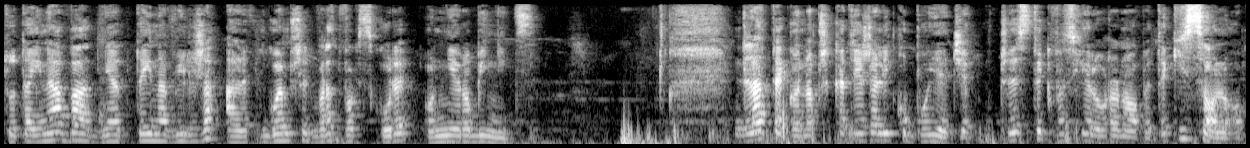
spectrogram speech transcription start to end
tutaj nawadnia, tutaj nawilża, ale w głębszych warstwach skóry on nie robi nic. Dlatego na przykład jeżeli kupujecie czysty kwas hialuronowy, taki solo,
